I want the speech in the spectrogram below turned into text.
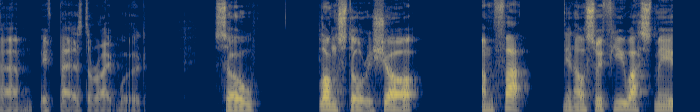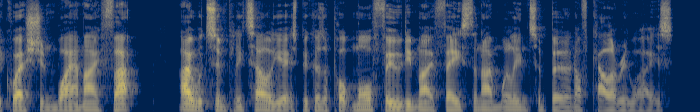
um, if better is the right word. So, long story short, I'm fat. You know, so if you ask me a question, why am I fat? I would simply tell you it's because I put more food in my face than I'm willing to burn off calorie wise.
